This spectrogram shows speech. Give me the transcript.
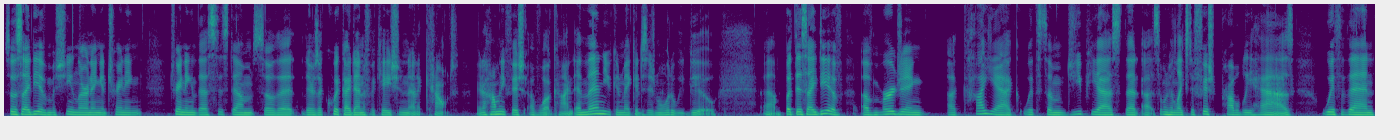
So this idea of machine learning and training training the system so that there's a quick identification and a count. You know, how many fish of what kind? And then you can make a decision, what do we do? Uh, but this idea of of merging a kayak with some GPS that uh, someone who likes to fish probably has, with then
